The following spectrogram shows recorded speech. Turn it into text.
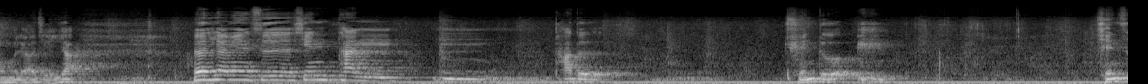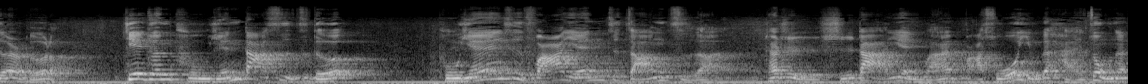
我们了解一下。那下面是先探，嗯，他的全德，前十二德了，皆尊普贤大士之德。普贤是法言之长子啊，他是十大愿王，把所有的海众呢，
